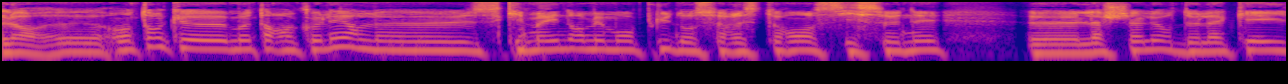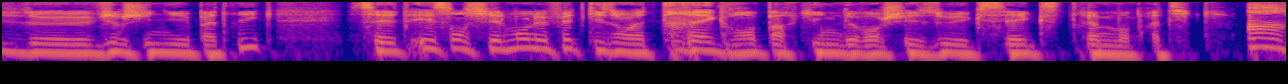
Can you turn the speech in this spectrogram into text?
Alors, euh, en tant que motard en colère, le, ce qui m'a énormément plu dans ce restaurant, si ce n'est euh, la chaleur de l'accueil de Virginie et Patrick, c'est essentiellement le fait qu'ils ont un très grand parking devant chez eux et que c'est extrêmement pratique. Ah,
